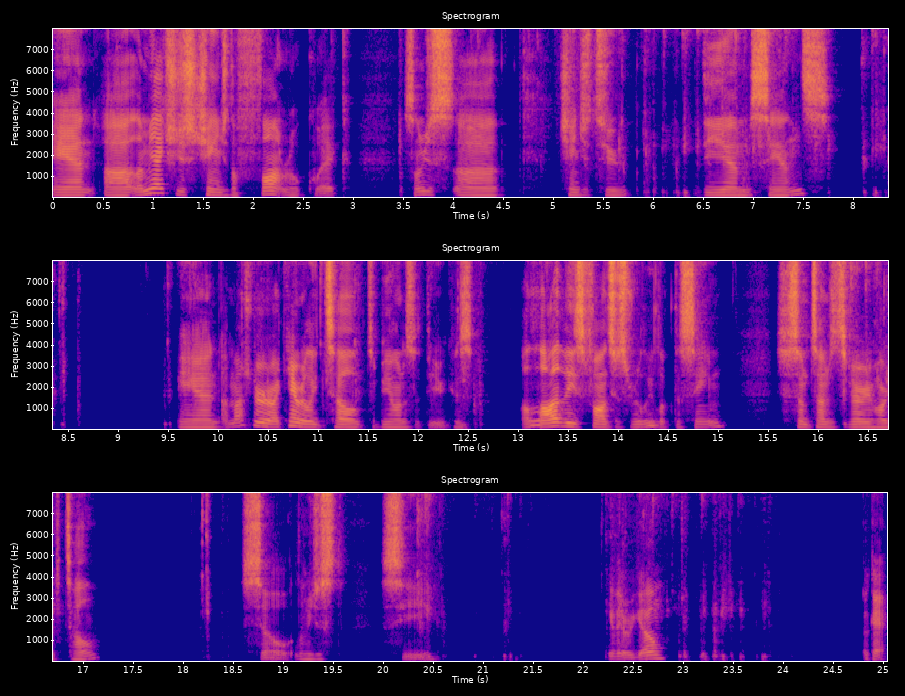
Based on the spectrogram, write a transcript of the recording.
And uh, let me actually just change the font real quick. So let me just uh, change it to dm sans and I'm not sure, I can't really tell, to be honest with you, because a lot of these fonts just really look the same. So sometimes it's very hard to tell. So let me just see. Okay, there we go. Okay.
